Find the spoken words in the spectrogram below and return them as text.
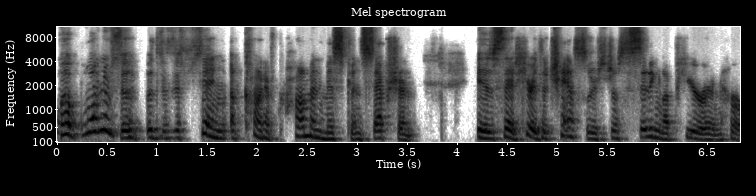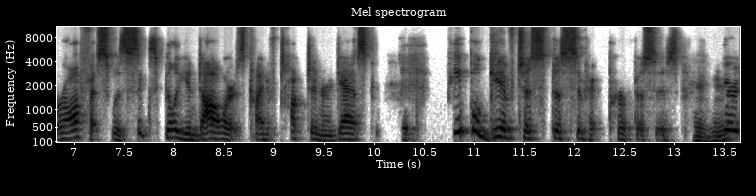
Well, one of the, the, the thing, a kind of common misconception is that here, the chancellor's just sitting up here in her office with six billion dollars kind of tucked in her desk. Oh. People give to specific purposes. Mhm, There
